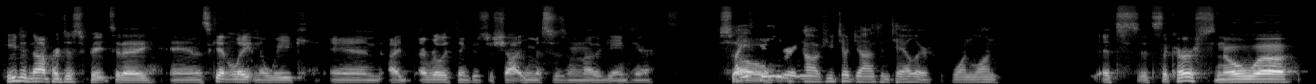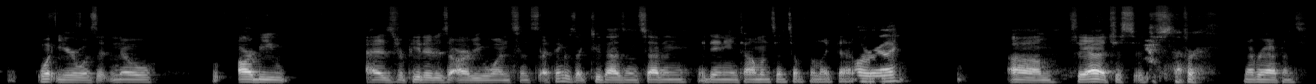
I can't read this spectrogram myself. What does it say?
he did not participate today, and it's getting late in the week, and I, I really think there's a shot he misses in another game here. So How you feeling right now if you took Jonathan Taylor one one? It's it's the curse. No, uh, what year was it? No RB has repeated as RB one since I think it was like 2007, the Danian Tomlinson, something like that. Oh, really? Um, so yeah, it just it just never never happens.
